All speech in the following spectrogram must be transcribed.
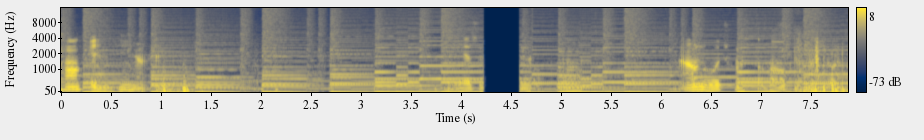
honk in here. I guess no honk. I don't know which one's the honk.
